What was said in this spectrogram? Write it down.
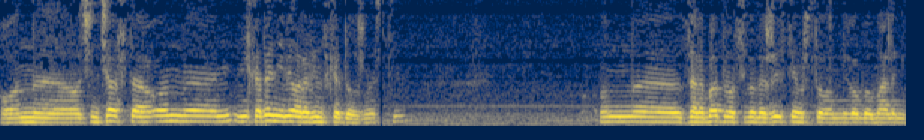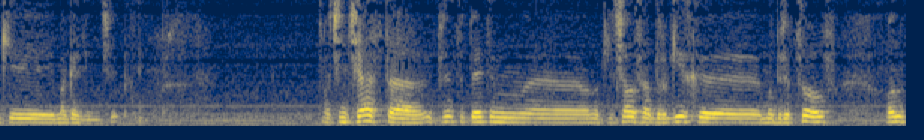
Он э, очень часто, он никогда не имел равинской должности. Он зарабатывал себе на жизнь тем, что у него был маленький магазинчик очень часто, в принципе, этим э, он отличался от других э, мудрецов. Он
